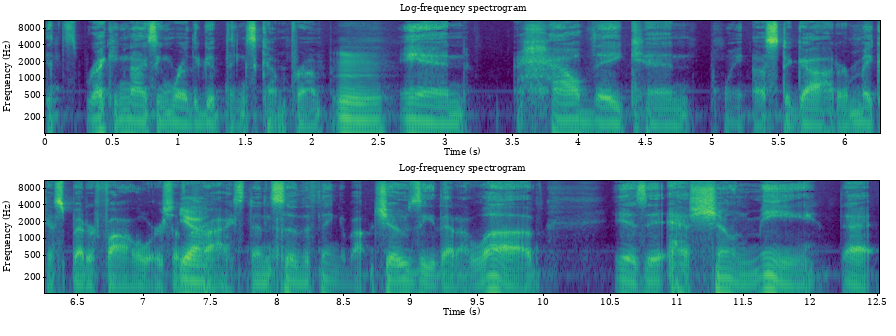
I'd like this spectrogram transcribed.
it's recognizing where the good things come from and how they can point us to God or make us better followers of Yeah. Christ. And so the thing about Josie that I love is it has shown me that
